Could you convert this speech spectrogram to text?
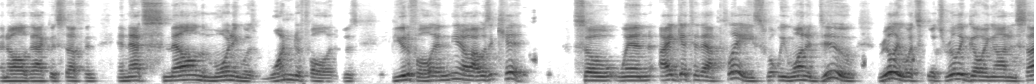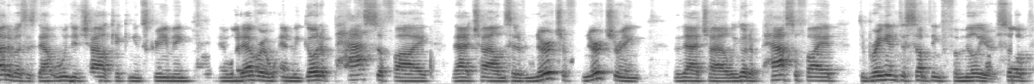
and all that good stuff. And and that smell in the morning was wonderful. It was beautiful. And you know i was a kid So when I get to that place, what we want to do, really, what's what's really going on inside of us is that wounded child kicking and screaming and whatever, and we go to pacify that child instead of nurture nurturing that child. We go to pacify it to bring it into something familiar. So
